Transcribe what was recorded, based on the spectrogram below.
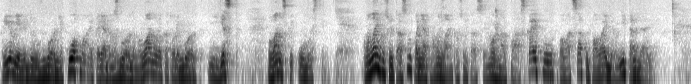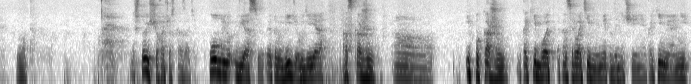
Прием я веду в городе Кохма, это рядом с городом Иваново, который город невест в Ивановской области. Онлайн-консультации, ну понятно, онлайн-консультации можно по скайпу, по ватсапу, по вайберу и так далее. Вот. И что еще хочу сказать? Полную версию этого видео, где я расскажу э, и покажу, какие бывают консервативные методы лечения, какими они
